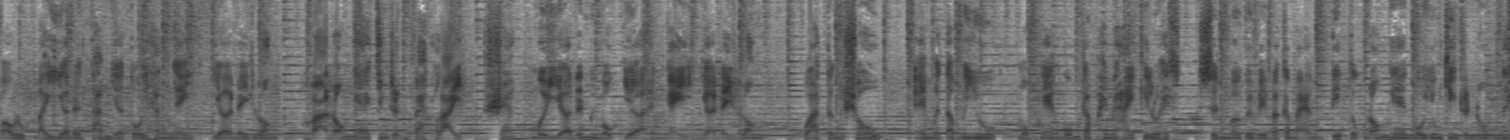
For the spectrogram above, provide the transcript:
vào lúc 7 giờ đến 8 giờ tối hàng ngày giờ Đài Loan và đón nghe chương trình phát lại sáng 10 giờ đến 11 giờ hàng ngày giờ Đài Loan qua tần số MW 1422 kHz. Xin mời quý vị và các bạn tiếp tục đón nghe nội dung chương trình hôm nay.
